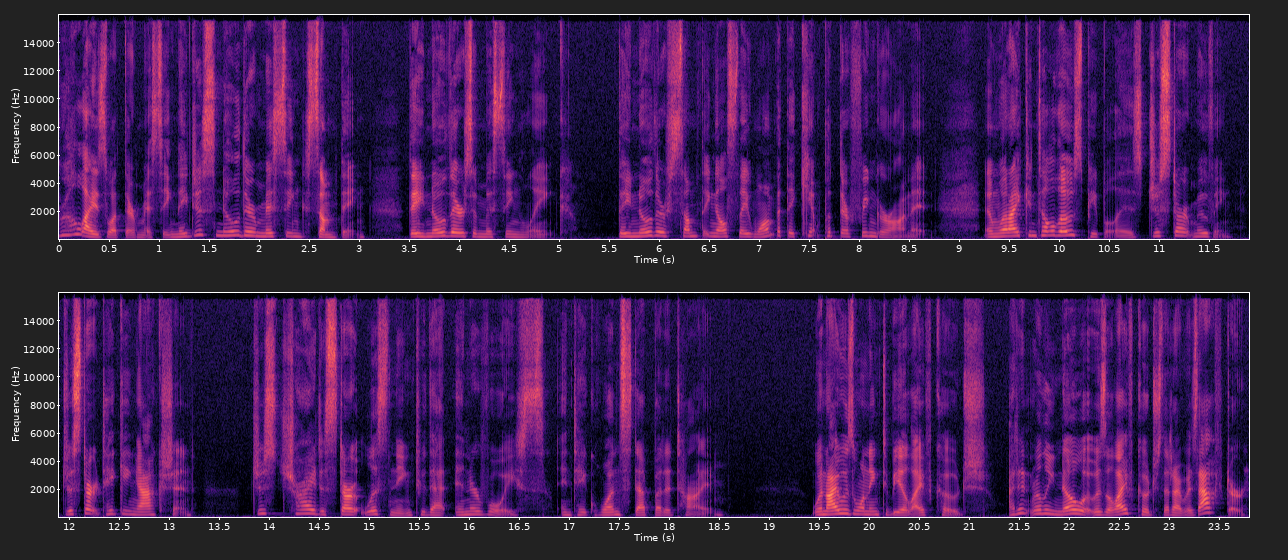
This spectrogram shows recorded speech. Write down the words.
realize what they're missing. They just know they're missing something. They know there's a missing link. They know there's something else they want, but they can't put their finger on it. And what I can tell those people is just start moving, just start taking action. Just try to start listening to that inner voice and take one step at a time. When I was wanting to be a life coach, I didn't really know it was a life coach that I was after.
